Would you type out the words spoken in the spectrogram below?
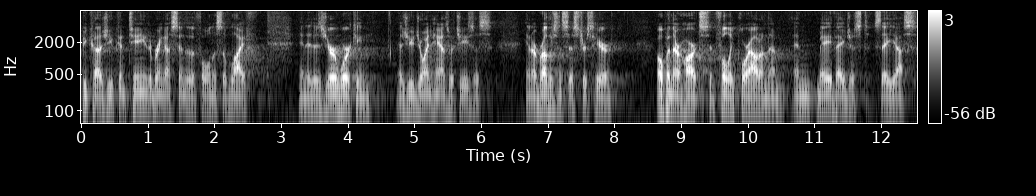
because you continue to bring us into the fullness of life. And it is your working as you join hands with Jesus and our brothers and sisters here. Open their hearts and fully pour out on them. And may they just say yes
